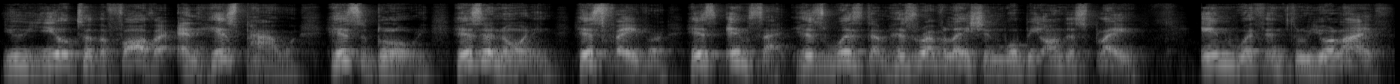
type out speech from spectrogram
you yield to the Father and His power, His glory, His anointing, His favor, His insight, His wisdom, His revelation will be on display in, with, and through your life.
